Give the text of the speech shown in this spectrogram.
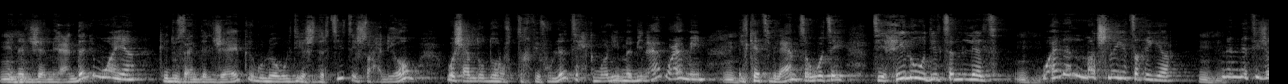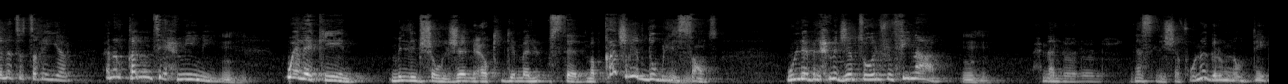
لأن الجامعة عندها les moyens. كيدوز عند اللاعب كيقول له ولدي اش درتي؟ تيشرح لهم واش عنده ظروف التخفيف ولا تيحكموا عليه ما بين عام وعامين. الكاتب العام حتى هو تي- تيحيلو ديال تملالت وأنا الماتش لا يتغير. إن النتيجة لا تتغير. أنا القانون تيحميني. ولكن ملي مشاو للجامعة وكي قال الأستاذ ما بقاش غير double licence ولا بن حمد جابته غير في ال finale. ال- الناس اللي شافونا قالوا لنا ودي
